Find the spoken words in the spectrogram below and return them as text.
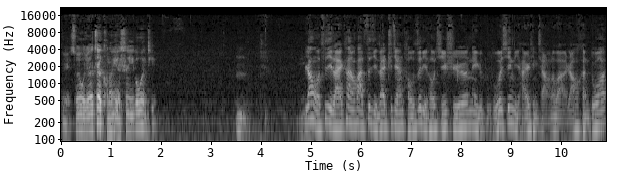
对，所以我觉得这可能也是一个问题。嗯，让我自己来看的话，自己在之前投资里头，其实那个赌徒的心理还是挺强的吧。然后很多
